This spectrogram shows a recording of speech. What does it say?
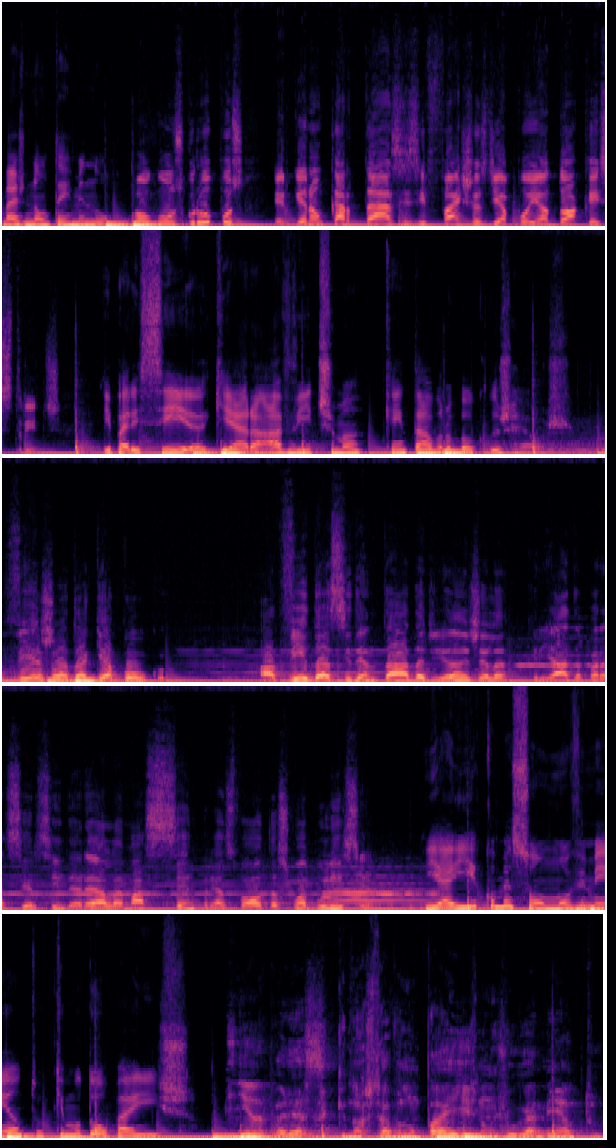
Mas não terminou. Alguns grupos ergueram cartazes e faixas de apoio a Doca Street. E parecia que era a vítima quem estava no banco dos réus. Veja daqui a pouco. A vida acidentada de Ângela, criada para ser Cinderela, mas sempre às voltas com a polícia. E aí começou um movimento que mudou o país. Menina, parece que nós estávamos num país, num julgamento.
